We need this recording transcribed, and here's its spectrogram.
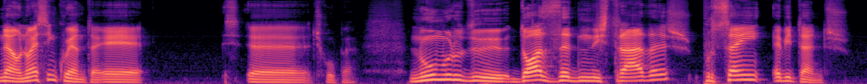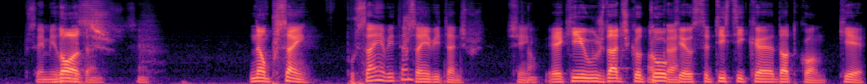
Não, não é 50, é. eh, desculpa. Número de doses administradas por 100 habitantes. Por 100 mil Doses. habitantes. Sim. Não, por 100. Por 100 Por habitantes? 100 habitantes. Sim. Não. É aqui os dados que eu estou, Ok. que é o statistica.com, que é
